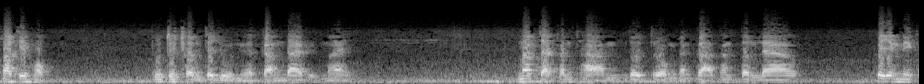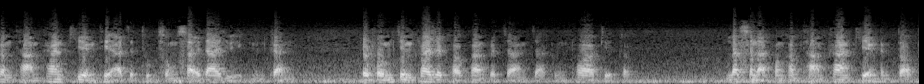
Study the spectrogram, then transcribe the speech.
ข้อที่หกปุถุชนจะอยู่เหนือกรรมได้หรือไม่ นอกจากคำถามโดยตรงดังกล่าวข้างต้นแล้ว ก็ยังมีคำถามข้างเคียงที่อาจจะถูกสงสัยได้อยู่อีกเหมือนกันแต่ผมจึงใคร่จะขอความกระจ่างจากหลวงพ่อเกี่ยวกับลักษณะของคำถามข้างเคียงดังต่อไป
